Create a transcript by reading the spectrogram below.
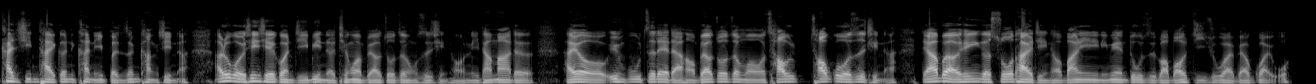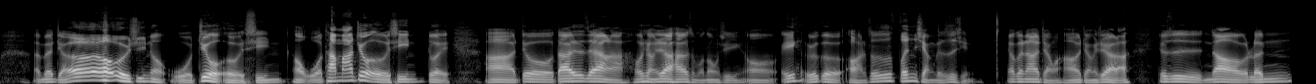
看心态跟你看你本身抗性啊啊！如果有心血管疾病的，千万不要做这种事情哦。你他妈的还有孕妇之类的哈，不要做这么超超过的事情啊！等下不小心一个缩太紧哦，把你里面肚子宝宝挤出来，不要怪我啊！不要讲啊，好恶心哦，我就恶心哦，我他妈就恶心。对啊，就大概是这样啦。我想一下还有什么东西哦？诶，有一个啊，这是分享的事情要跟大家讲嘛，好讲一下啦。就是你知道人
